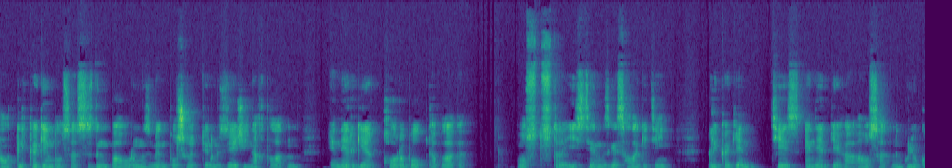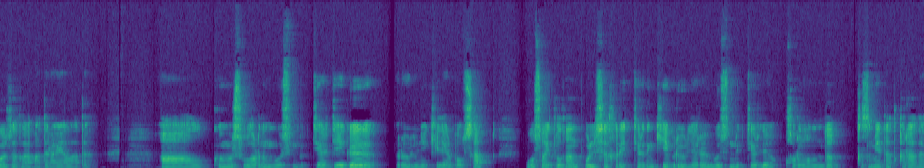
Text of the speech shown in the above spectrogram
Ал гликоген болса сіздің бауырыңыз бен бұлшықеттеріңізде жинақталатын энергия қоры болып табылады. Осы тұста естеріңізге сала кетейін. Гликоген тез энергияға ауысатын глюкозаға ыдырай алады. Ал көмірсулардың өсімдіктердегі рөліне келер болсақ осы айтылған полисахаридтердің кейбіреулері өсімдіктерде құрылымдық қызмет атқарады.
